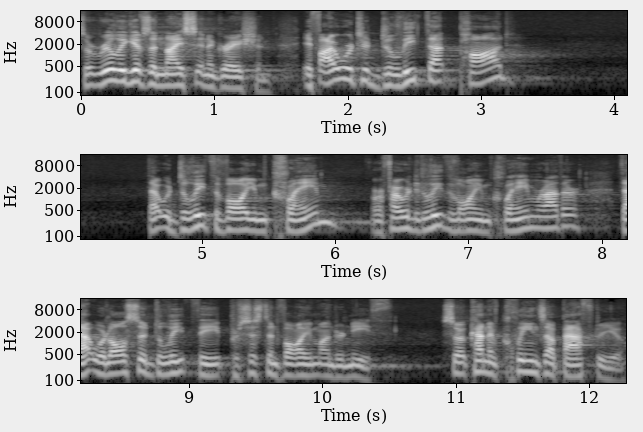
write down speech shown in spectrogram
So it really gives a nice integration. If I were to delete that pod, that would delete the volume claim, or if I were to delete the volume claim, rather, that would also delete the persistent volume underneath. So it kind of cleans up after you.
